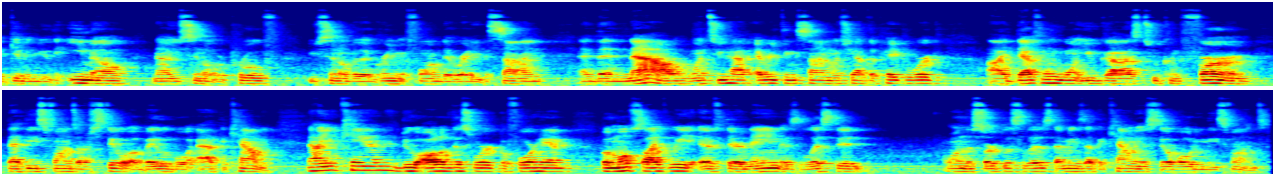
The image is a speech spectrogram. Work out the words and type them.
They've given you the email. Now you send over proof. You send over the agreement form. They're ready to sign. And then now, once you have everything signed, once you have the paperwork, I definitely want you guys to confirm that these funds are still available at the county. Now you can do all of this work beforehand, but most likely if their name is listed on the surplus list, that means that the county is still holding these funds.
